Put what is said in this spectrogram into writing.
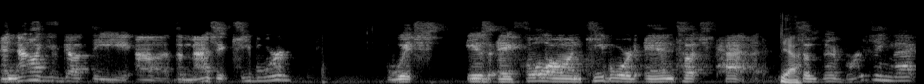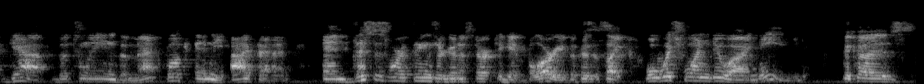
And now you've got the uh, the Magic Keyboard, which is a full-on keyboard and touch pad. Yeah. So they're bridging that gap between the MacBook and the iPad. And this is where things are going to start to get blurry because it's like, well, which one do I need? Because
